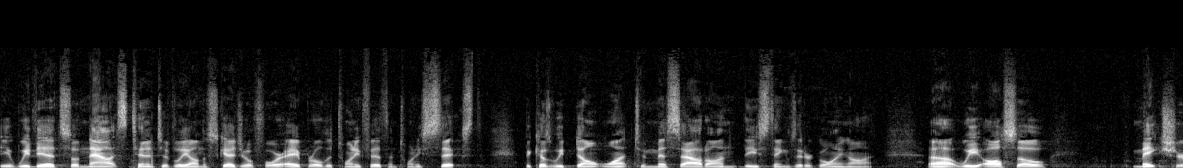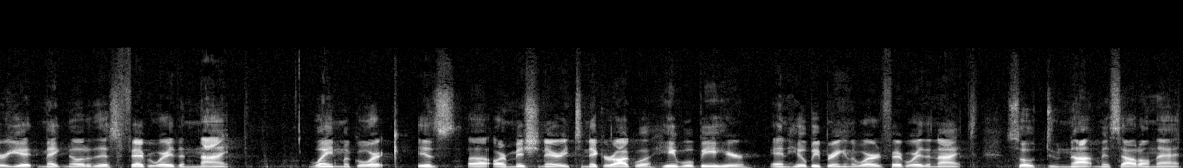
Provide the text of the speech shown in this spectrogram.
it, we did. So now it's tentatively on the schedule for April the 25th and 26th, because we don't want to miss out on these things that are going on. Uh, we also make sure you make note of this. February the 9th, Wayne McGorick is uh, our missionary to Nicaragua. He will be here and he'll be bringing the word February the 9th. So do not miss out on that.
